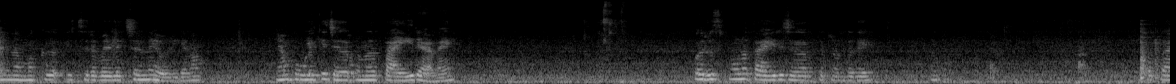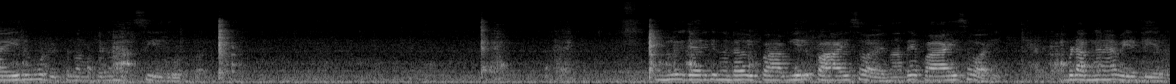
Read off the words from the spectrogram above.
ഇനി ഇച്ചിരി വെളിച്ചെണ്ണ ഒഴിക്കണം. ഞാൻ പുളിക്ക് ചേർക്കുന്നത് തൈരാണേ. ഒരു സ്പൂണ് തൈര് ചേർത്തിട്ടുണ്ട് ദേ. അപ്പോൾ തൈരും കൂടി ഇട്ട് നമുക്കൊന്ന് മിക്സ് ചെയ്ത് കൊടുക്കാം. നിങ്ങൾ വിചാരിക്കുന്നുണ്ടാവും ഇപ്പോൾ അവിയൽ പായസമായിരുന്നു. അതേ പായസമായി. ഇവിടെ അങ്ങനെ വേണ്ടിയത്.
